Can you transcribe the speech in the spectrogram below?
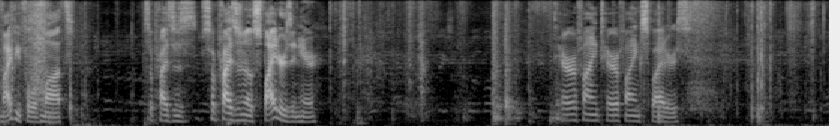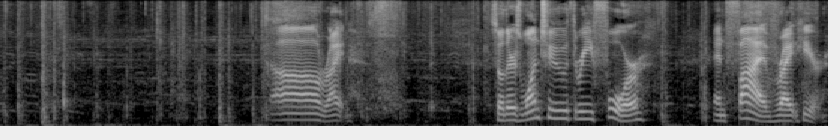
Might be full of moths. Surprised there's, surprised there's no spiders in here. Terrifying, terrifying spiders. All right. So there's one, two, three, four, and five right here.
